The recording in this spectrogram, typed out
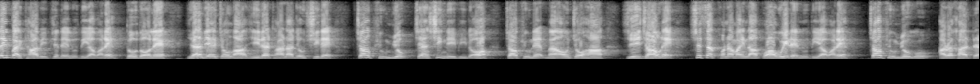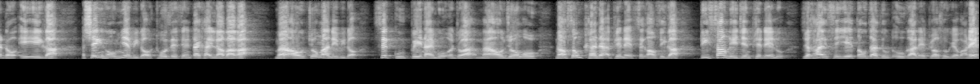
တိမ့်ပိုက်ထားပြီးဖြစ်တယ်လို့သိရပါတယ်။သို့တော်လည်းရန်ပြဲကျွန်းကရေတပ်ဌာနချုပ်ရှိတဲ့ကြောက်ဖြူမြို့ကြန့်ရှိနေပြီးတော့ကြောက်ဖြူနဲ့မန်အောင်ကျွန်းဟာရေချောင်းနဲ့88မိုင်သာကွာဝေးတယ်လို့သိရပါတယ်။ကြောက်ဖြူမြို့ကိုအာရခတပ်တော် AA ကအရှိန်ဟုန်မြင့်ပြီးတော့ထိုးစစ်ဆင်တိုက်ခိုက်လာပါက မန်အောင်ကျွန်းကနေပြီးတော့စစ်ကူပေးနိုင်မှုအတွက်မန်အောင်ကျွန်းကိုနောက်ဆုံးခံတဲ့အဖြစ်နဲ့စစ်ကောင်စီကတိစောက်နေခြင်းဖြစ်တယ်လို့ရခိုင်စစ်ရေးသုံးသပ်သူတဦးကလည်းပြောဆိုခဲ့ပါတယ်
